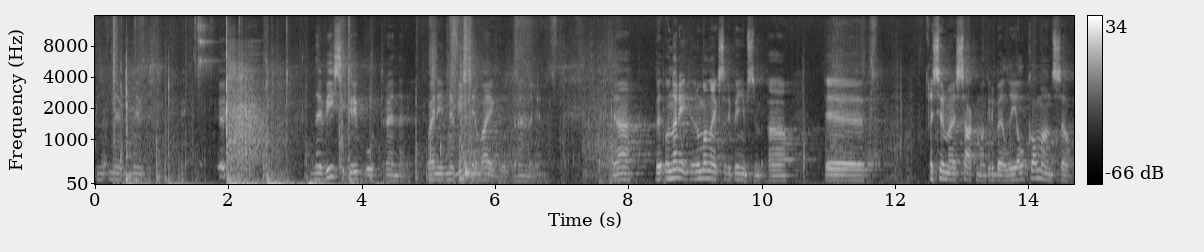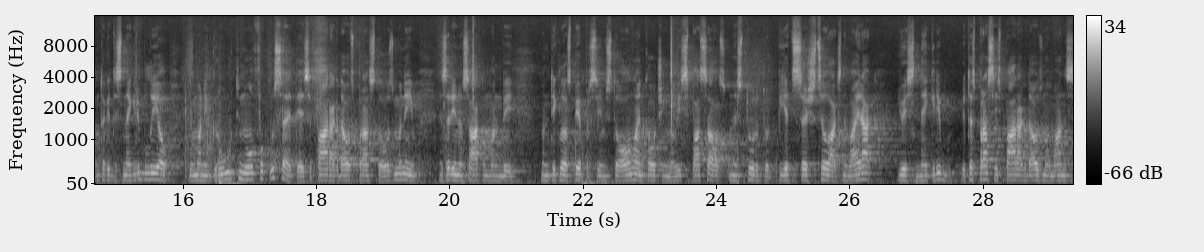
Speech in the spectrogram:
Ne, ne, ne, ne visi grib būt treneri, vai ne, ne visiem vajag būt treneriem. Jā, bet, un arī, nu, man liekas, arī pieņemsim. Uh, e, Es vienmēr sākumā gribēju lielu komandu, sev, un tagad es negribu lielu, jo man ir grūti nofokusēties, ja pārāk daudz prasa to uzmanību. Es arī no sākuma man bija man tik liels pieprasījums to online coaching no visas pasaules, un es turu tur 5, 6 cilvēkus, ne vairāk, jo es negribu, jo tas prasīs pārāk daudz no manis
